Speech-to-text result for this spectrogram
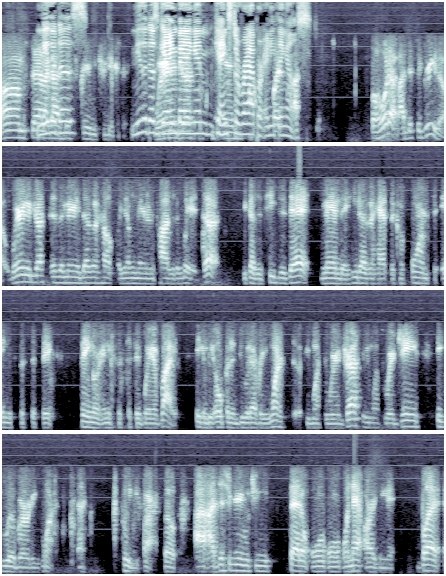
Um, Sad, Neither I does- disagree with you. Neither does gang banging, gangster rap, or anything else. But hold up, I disagree though. Wearing a dress as a man doesn't help a young man in a positive way. It does because it teaches that man that he doesn't have to conform to any specific thing or any specific way of life. He can be open and do whatever he wants to. If he wants to wear a dress, if he wants to wear jeans, he can wear whatever he wants. That's completely fine. So I, I disagree with you said on, on on that argument, but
